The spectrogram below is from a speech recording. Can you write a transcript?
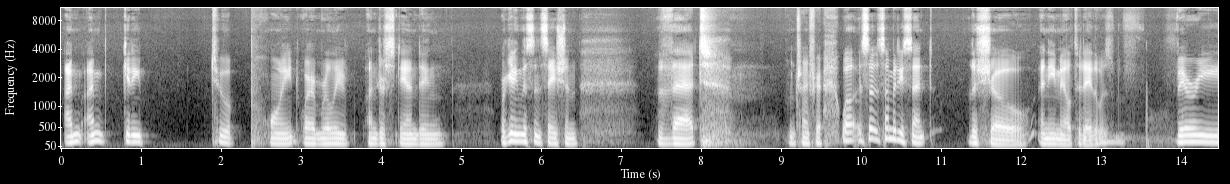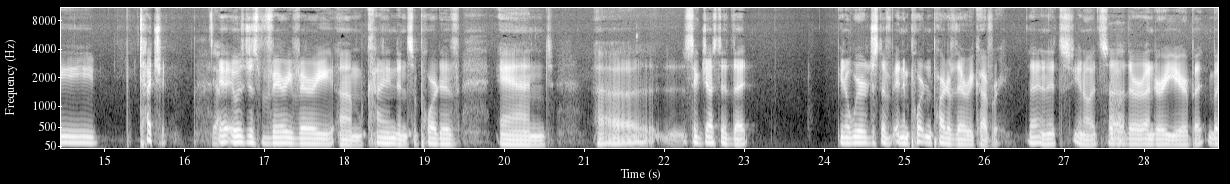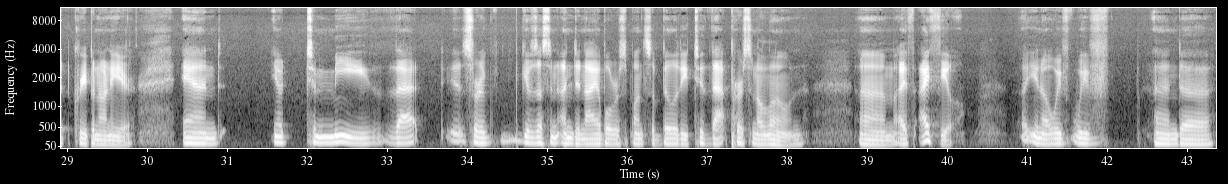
I'm I'm getting to a point where I'm really understanding or getting the sensation that I'm trying to figure. Well, so somebody sent the show an email today that was very touching. Yeah. It, it was just very, very um, kind and supportive, and uh, suggested that you know we are just a, an important part of their recovery. And it's you know it's uh, they're under a year, but but creeping on a year, and you know to me that is sort of gives us an undeniable responsibility to that person alone. Um, I I feel, Uh, you know, we've we've and uh,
